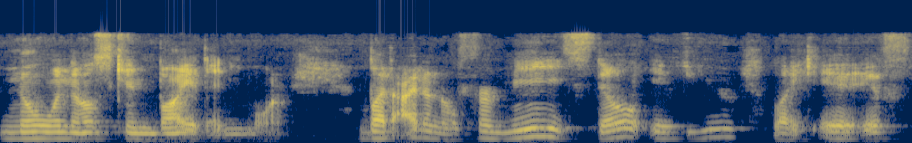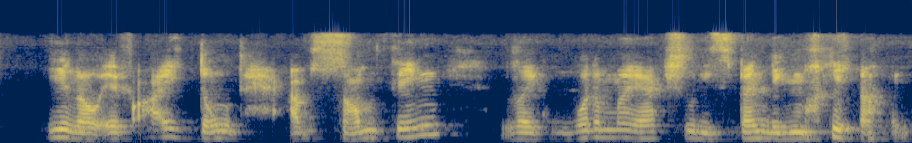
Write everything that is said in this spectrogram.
no one else can buy it anymore. But I don't know, for me, still, if you like, if you know, if I don't have something, like, what am I actually spending money on?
